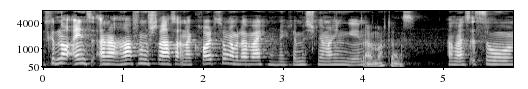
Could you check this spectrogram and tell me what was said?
Es gibt noch eins an der Hafenstraße an der Kreuzung, aber da war ich noch nicht, da müsste ich mir mal hingehen. da mach das. Aber es ist so,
